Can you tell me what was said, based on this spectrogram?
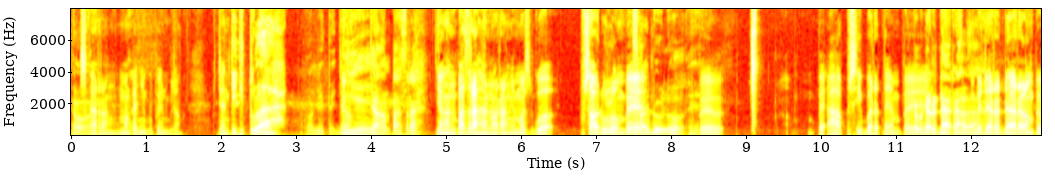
Oh, sekarang makanya gue pengen bilang jangan kayak gitulah Oh gitu. Jangan Iya. jangan pasrah. jangan pasrahan orang ya maksud gue usaha dulu sampai Usaha dulu. iya. sampai sampai apa sih ibaratnya sampai Sampai berdarah-darah lah. sampai darah-darah sampai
